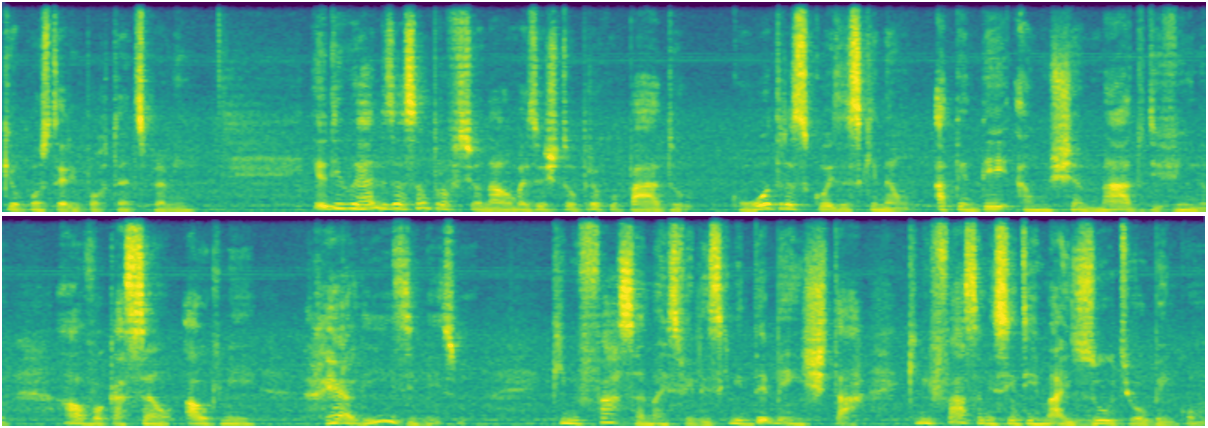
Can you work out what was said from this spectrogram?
que eu considero importantes para mim. Eu digo realização profissional, mas eu estou preocupado com outras coisas que não atender a um chamado divino, a vocação, algo que me realize mesmo que me faça mais feliz, que me dê bem-estar, que me faça me sentir mais útil ao bem comum.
